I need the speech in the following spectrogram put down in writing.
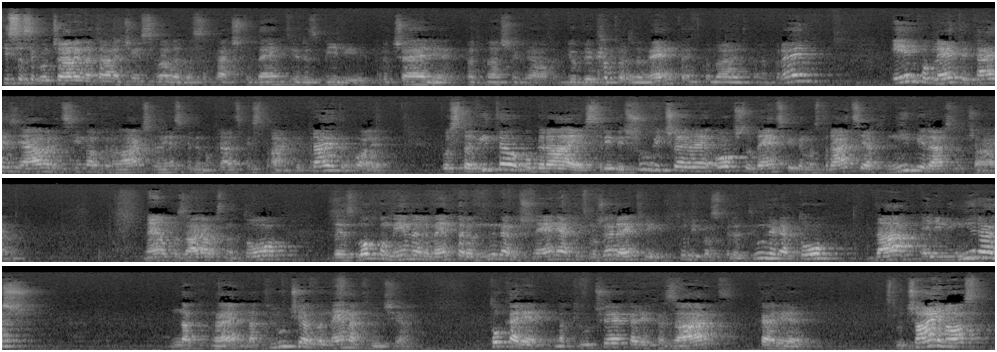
ki so se končali na ta način seveda, da so pač študenti razbili ročelje pred našega ljubega parlamenta in tako dalje in tako naprej. In pogledajte, kaj je izjava recimo prvak Slovenske demokratske stranke. Pravi takole, postavitev ograje sredi Šubičeve ob študentskih demonstracijah ni bila slučajna. Ne, opozarjam vas na to, da je zelo pomemben element paranoidnega mišljenja, kot smo že rekli, tudi konspirativnega, to, da eliminiraš na, ne, na ključja v ne na ključja. To, kar je na ključje, kar je hazard, kar je slučajnost,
